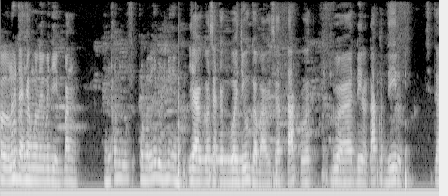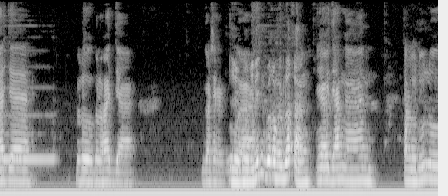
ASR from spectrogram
lu dah yang mulai menyimpang ini kan gua- kameranya gue giniin. Ya gak usah ke gua juga bang saya takut. Gua deal. Takut deal. Situ aja. Lu keluh aja. Gak usah ke iya gue gua giniin gue kamera belakang. Ya jangan. Lu dulu.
